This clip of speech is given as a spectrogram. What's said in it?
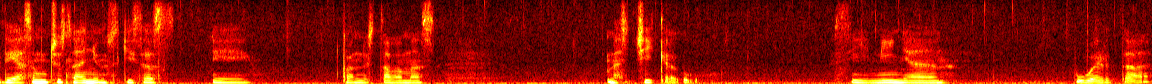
de hace muchos años, quizás eh, cuando estaba más, más chica, como, sí, niña, puerta,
